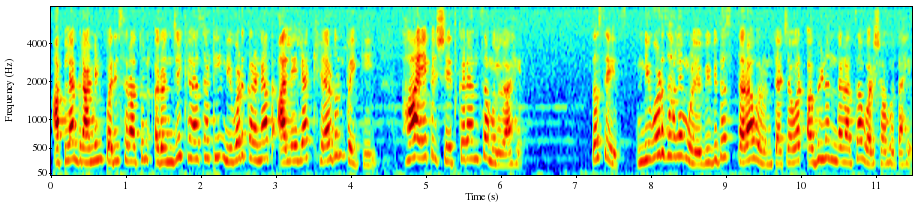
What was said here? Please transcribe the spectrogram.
आपल्या ग्रामीण परिसरातून रणजी खेळासाठी निवड करण्यात आलेल्या खेळाडूंपैकी हा एक शेतकऱ्यांचा मुलगा आहे. तसेच निवड झाल्यामुळे विविध स्तरावरून त्याच्यावर अभिनंदनाचा वर्षाव होत आहे.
